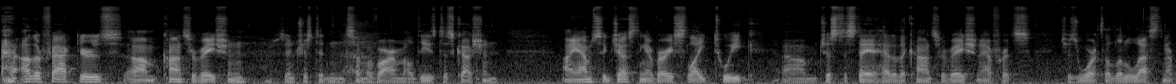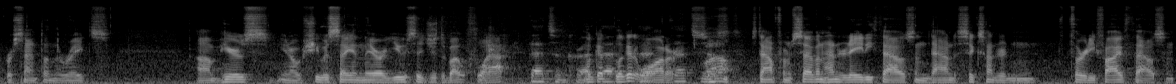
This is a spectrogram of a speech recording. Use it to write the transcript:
Other factors, um, conservation, I was interested in some of RMLD's discussion. I am suggesting a very slight tweak um, just to stay ahead of the conservation efforts, which is worth a little less than a percent on the rates. Um, here's, you know, she was saying their usage is about flat. That's incredible. Look at, that, look at that, water. That's wow. Just, it's down from 780,000 down to 635,000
